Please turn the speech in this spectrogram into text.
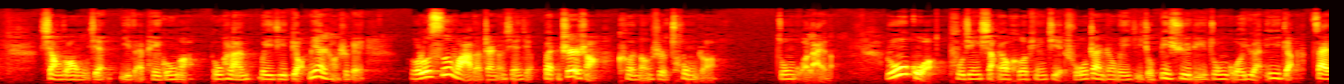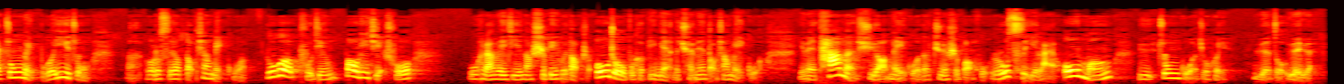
项庄舞剑，意在沛公啊！乌克兰危机表面上是给俄罗斯挖的战争陷阱，本质上可能是冲着中国来的。如果普京想要和平解除战争危机，就必须离中国远一点。在中美博弈中，呃，俄罗斯要倒向美国。如果普京暴力解除乌克兰危机呢，势必会导致欧洲不可避免的全面倒向美国，因为他们需要美国的军事保护。如此一来，欧盟与中国就会越走越远，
